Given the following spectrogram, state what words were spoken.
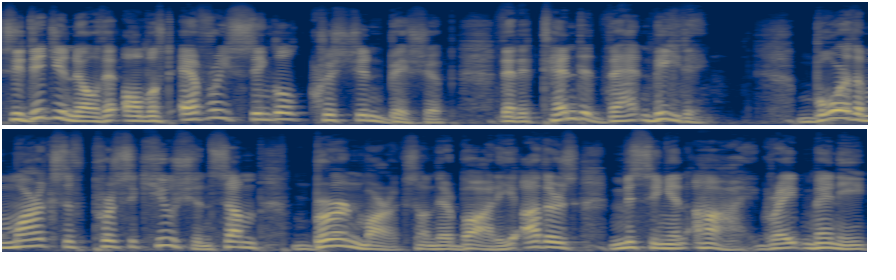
See, did you know that almost every single Christian bishop that attended that meeting bore the marks of persecution, some burn marks on their body, others missing an eye. Great many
